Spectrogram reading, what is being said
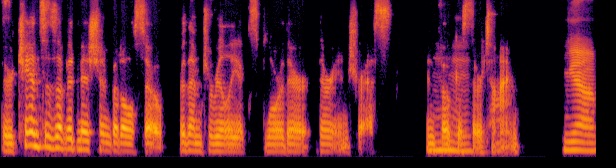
their chances of admission, but also for them to really explore their their interests and mm-hmm. focus their time. Yeah.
